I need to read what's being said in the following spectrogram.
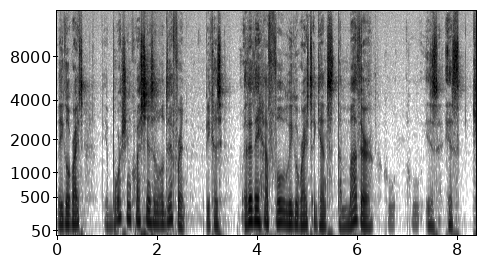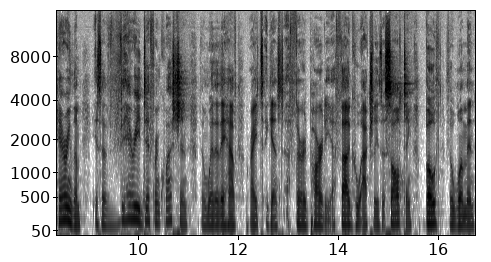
legal rights. The abortion question is a little different because whether they have full legal rights against the mother who, who is, is carrying them is a very different question than whether they have rights against a third party, a thug who actually is assaulting both the woman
